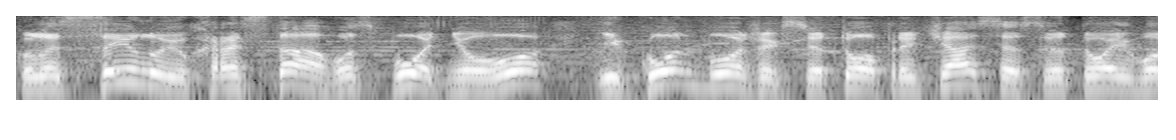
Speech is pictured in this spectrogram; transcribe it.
коли силою Христа Господнього, ікон Божих, святого причастя, святої води,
